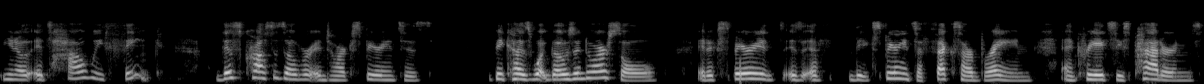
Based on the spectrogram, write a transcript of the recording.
you know, it's how we think. This crosses over into our experiences because what goes into our soul, it experience is if the experience affects our brain and creates these patterns,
